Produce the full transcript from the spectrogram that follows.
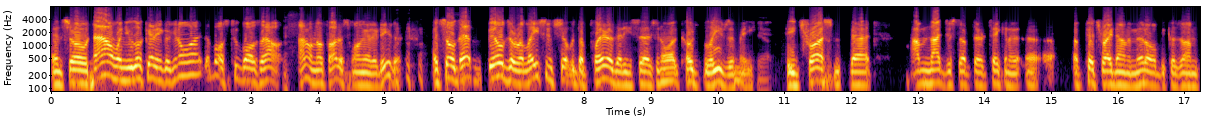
And so now when you look at it, you go, you know what? The ball's two balls out. I don't know if I'd have swung at it either. and so that builds a relationship with the player that he says, you know what? Coach believes in me. Yeah. He trusts that I'm not just up there taking a, a, a pitch right down the middle because I'm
